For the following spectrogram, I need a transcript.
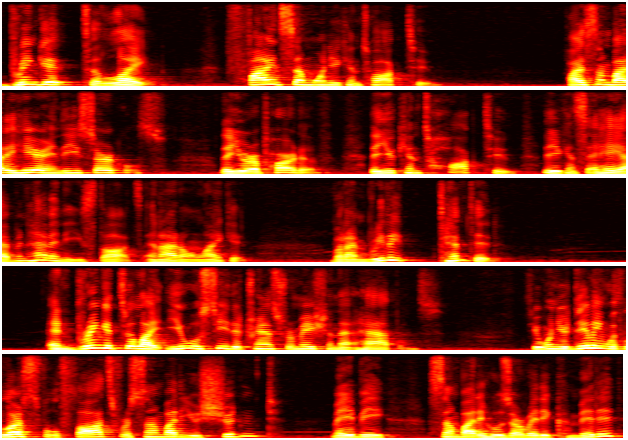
bring it to light. Find someone you can talk to. Find somebody here in these circles that you're a part of, that you can talk to, that you can say, hey, I've been having these thoughts and I don't like it, but I'm really tempted. And bring it to light. You will see the transformation that happens. See, when you're dealing with lustful thoughts for somebody you shouldn't, maybe somebody who's already committed,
